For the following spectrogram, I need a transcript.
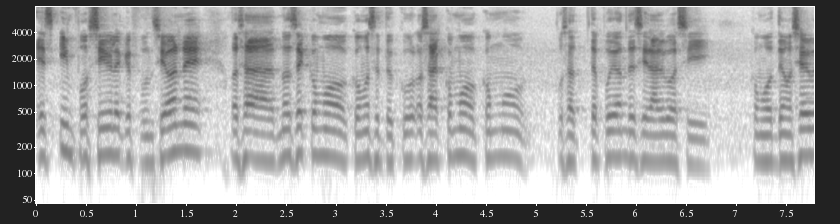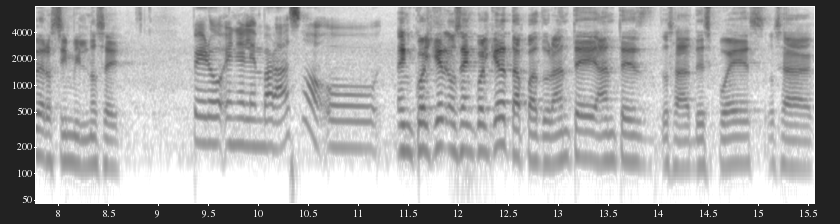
es imposible que funcione, o sea, no sé cómo, cómo se te ocurre, o sea, cómo, cómo, o sea, te pudieron decir algo así, como demasiado verosímil, no sé. Pero en el embarazo o En cualquier, o sea, en cualquier etapa, durante, antes, o sea, después, o sea,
